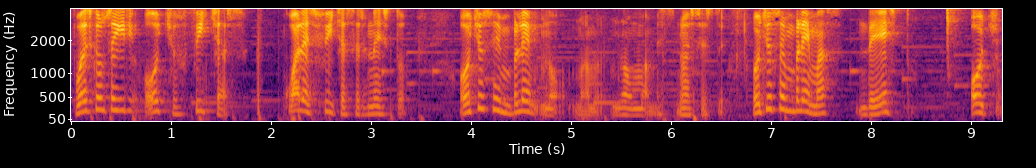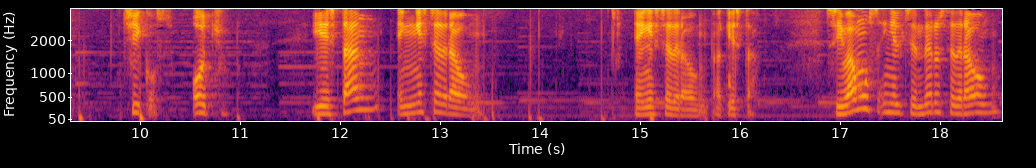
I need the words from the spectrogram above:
Puedes conseguir 8 fichas. ¿Cuáles fichas, Ernesto? 8 emblemas... No, no mames, no es este. 8 emblemas de esto. 8. Chicos, 8. Y están en este dragón. En este dragón. Aquí está. Si vamos en el sendero este dragón,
